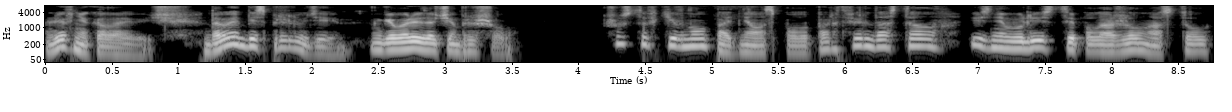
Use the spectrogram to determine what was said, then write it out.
Лев Николаевич, давай без прелюдий. Говори, зачем пришел. Шустов кивнул, поднял с пола портфель, достал из него лист и положил на стол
